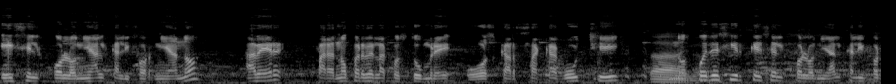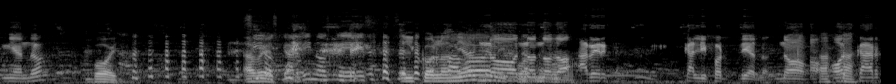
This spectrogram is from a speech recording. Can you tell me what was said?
es el colonial californiano. A ver, para no perder la costumbre, Oscar Sakaguchi, Ay, ¿nos no. puede decir qué es el colonial californiano? Voy. A sí, ver, Oscar, dinos qué es. el colonial. No, no, no, no. A ver, californiano. No, Ajá. Oscar.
